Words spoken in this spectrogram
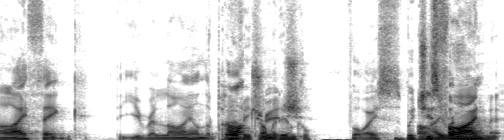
I think that you rely on the Pervy comedy partridge uncle. Voice, which I is fine. it.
